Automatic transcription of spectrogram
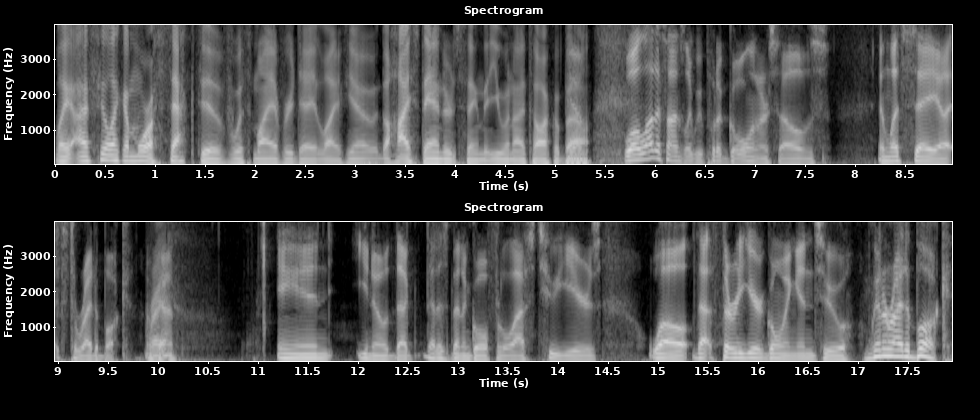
Like I feel like I'm more effective with my everyday life. You know, the high standards thing that you and I talk about. Yeah. Well, a lot of times, like we put a goal on ourselves, and let's say uh, it's to write a book, okay? Right. And you know that that has been a goal for the last two years. Well, that third year going into, I'm going to write a book.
